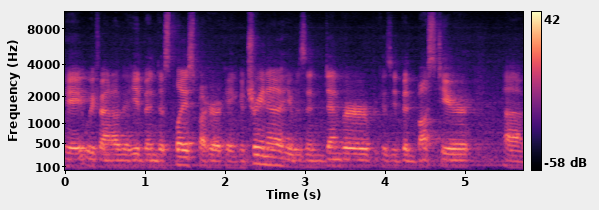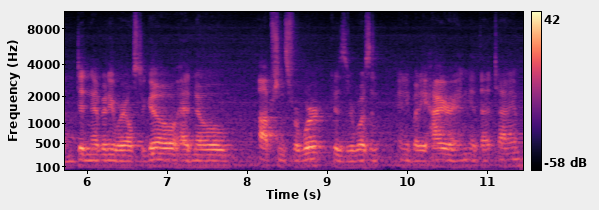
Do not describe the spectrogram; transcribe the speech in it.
he, we found out that he'd been displaced by Hurricane Katrina. He was in Denver because he'd been bussed here um, didn't have anywhere else to go, had no options for work because there wasn't anybody hiring at that time.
